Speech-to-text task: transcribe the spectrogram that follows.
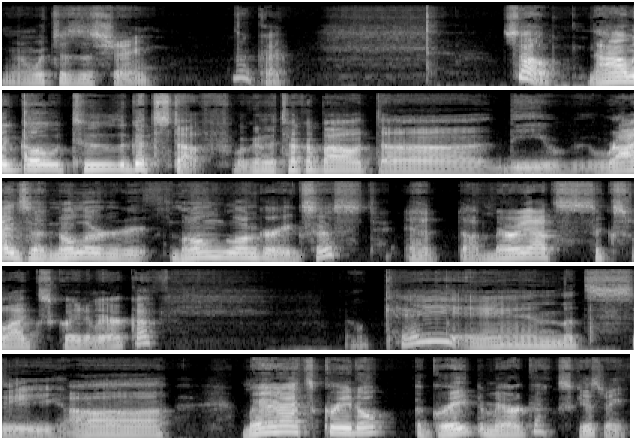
you know, which is a shame. Okay. So now we go to the good stuff. We're going to talk about uh, the rides that no longer no longer exist at uh, Marriott's Six Flags Great America. Okay, and let's see. Uh, Marriott's Great o- Great America, excuse me,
